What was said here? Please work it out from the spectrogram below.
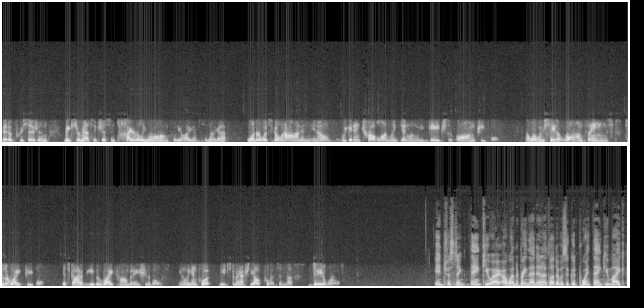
bit of precision makes your message just entirely wrong for the audience. And they're going to wonder what's going on. And, you know, we get in trouble on LinkedIn when we engage the wrong people or when we say the wrong things to the right people. It's got to be the right combination of both. You know, the input needs to match the output in the data world. Interesting. Thank you. I, I, wanted to bring that in. I thought that was a good point. Thank you, Mike.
